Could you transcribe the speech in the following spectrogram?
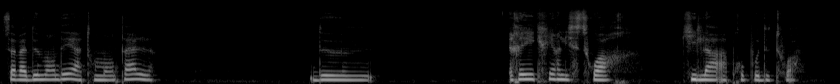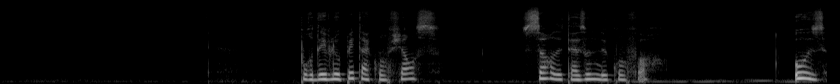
Ça va demander à ton mental de réécrire l'histoire qu'il a à propos de toi. Pour développer ta confiance, sors de ta zone de confort. Ose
